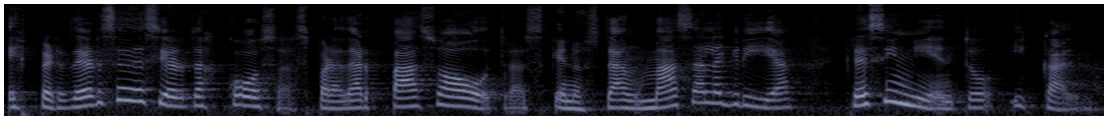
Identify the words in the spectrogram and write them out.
es perderse de ciertas cosas para dar paso a otras que nos dan más alegría, crecimiento y calma.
